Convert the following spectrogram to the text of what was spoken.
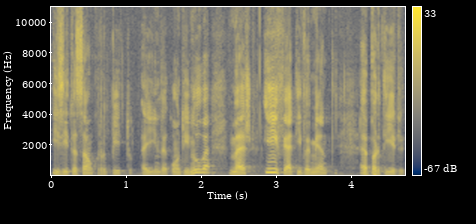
Hesitação que, repito, ainda continua, mas efetivamente, a partir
